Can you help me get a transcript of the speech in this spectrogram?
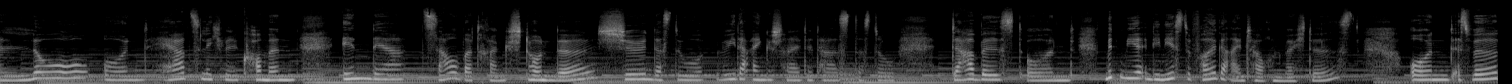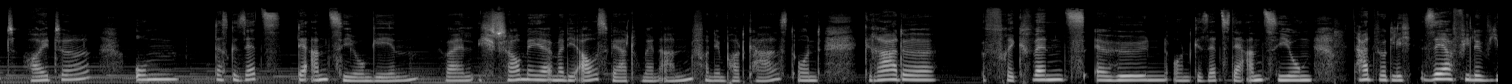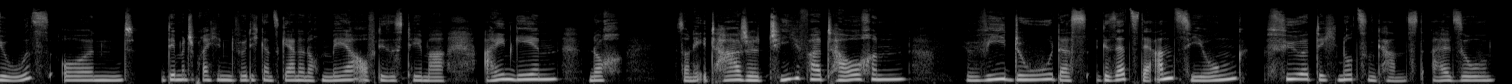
Hallo und herzlich willkommen in der Zaubertrankstunde. Schön, dass du wieder eingeschaltet hast, dass du da bist und mit mir in die nächste Folge eintauchen möchtest. Und es wird heute um das Gesetz der Anziehung gehen, weil ich schaue mir ja immer die Auswertungen an von dem Podcast und gerade Frequenz erhöhen und Gesetz der Anziehung hat wirklich sehr viele Views und dementsprechend würde ich ganz gerne noch mehr auf dieses Thema eingehen, noch so eine Etage tiefer tauchen, wie du das Gesetz der Anziehung für dich nutzen kannst. Also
